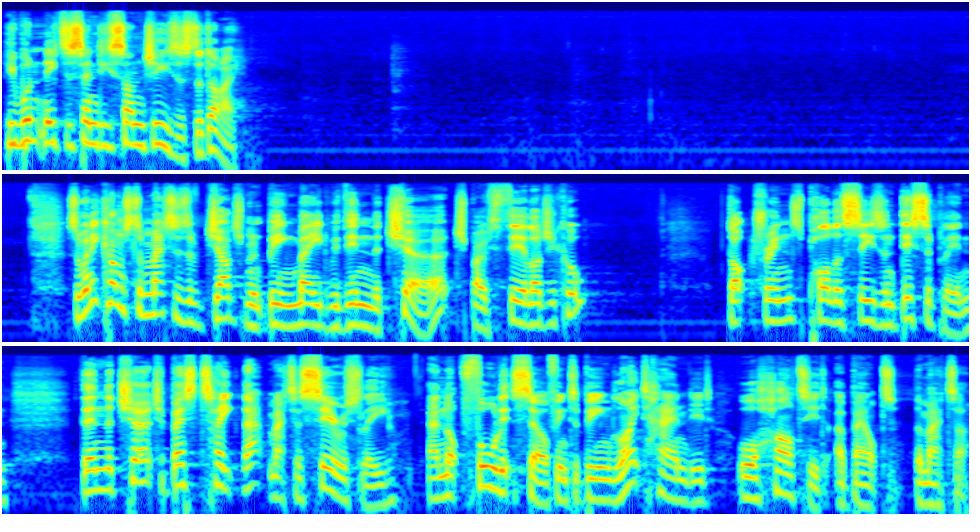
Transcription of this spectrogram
he wouldn't need to send his son Jesus to die. So, when it comes to matters of judgment being made within the church, both theological, doctrines, policies, and discipline, then the church best take that matter seriously and not fool itself into being light handed or hearted about the matter.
